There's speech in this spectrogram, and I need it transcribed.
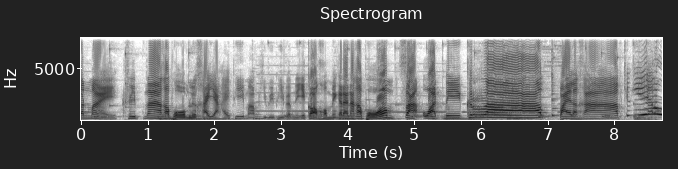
กันใหม่คลิปหน้าครับผม หรือใครอยากให้พี่มา PVP แบบนี้ก็คอมเมนต์กันได้นะครับผม สวัสดีครับ ไปแล้วครับเกี้ยว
